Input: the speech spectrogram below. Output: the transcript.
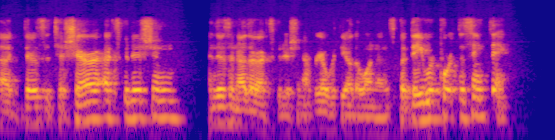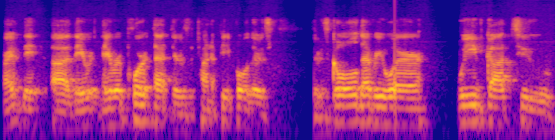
Uh, there's a Teixeira expedition, and there's another expedition. I forget what the other one is, but they report the same thing, right? They uh, they they report that there's a ton of people. There's there's gold everywhere. We've got to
